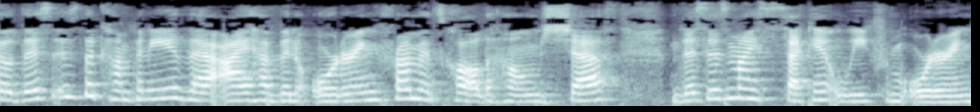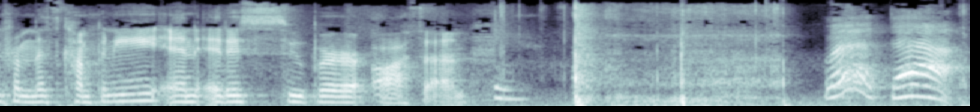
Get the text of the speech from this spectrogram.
So this is the company that I have been ordering from. It's called Home Chef. This is my second week from ordering from this company and it is super awesome. What is that?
